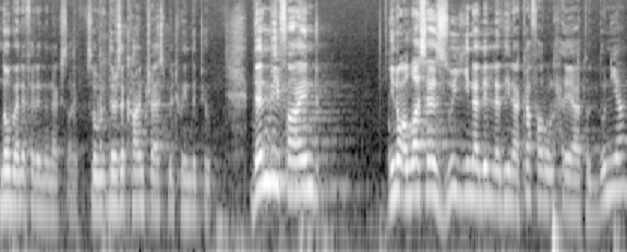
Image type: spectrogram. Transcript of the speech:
No benefit in the next life. So there's a contrast between the two. Then we find, you know, Allah says, زُيِّنَ لِلَّذِينَ كَفَرُوا الْحَيَاةُ الدُّنْيَا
